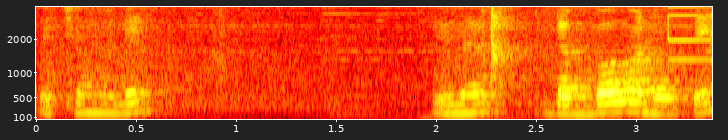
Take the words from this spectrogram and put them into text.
त्याच्यामुळे तिला डब्बा बनवते.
